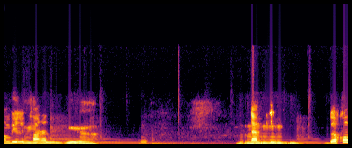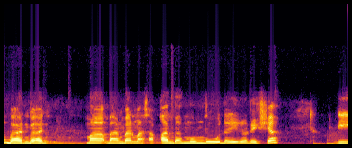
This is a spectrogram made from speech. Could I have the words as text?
Ambil Oh, iya. ikannya juga ya Tapi- juga kok bahan-bahan bahan-bahan masakan bahan bumbu dari Indonesia di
